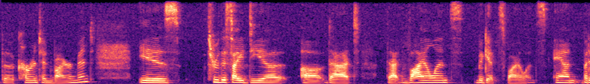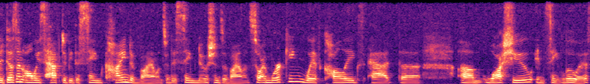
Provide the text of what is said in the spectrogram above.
the current environment, is through this idea uh, that that violence begets violence, and but it doesn't always have to be the same kind of violence or the same notions of violence. So I'm working with colleagues at the um, WashU in St. Louis,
